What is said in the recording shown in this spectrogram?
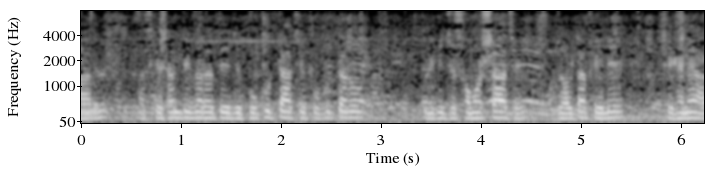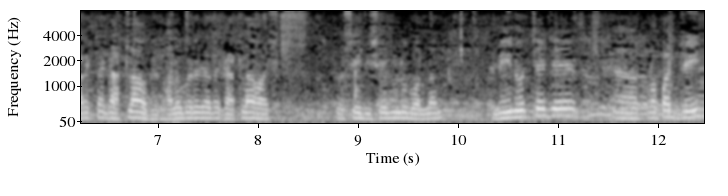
আর আজকে শান্তিপাড়াতে যে পুকুরটা আছে, পুকুরটারও অনেক কিছু সমস্যা আছে। জলটা ফেলে সেখানে আরেকটা গাটলা হবে, ভালো করে যাতে গাটলা হয়। তো সেই বিষয়গুলো বললাম। মেইন হচ্ছে যে প্রপার ড্রেন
